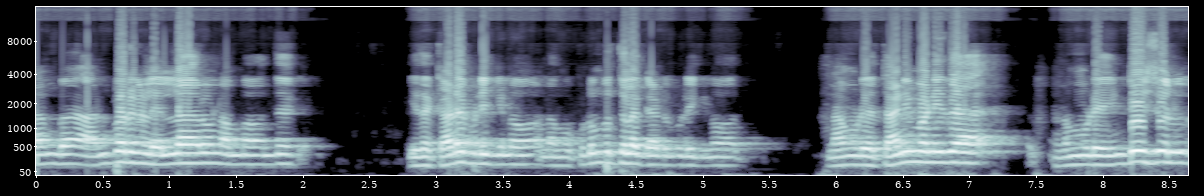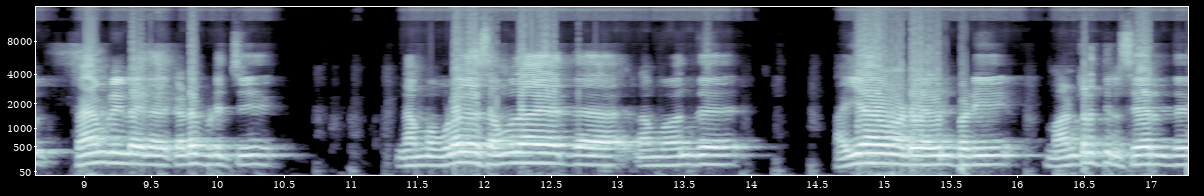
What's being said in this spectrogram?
நம்ம அன்பர்கள் எல்லாரும் நம்ம வந்து இதை கடைபிடிக்கணும் நம்ம குடும்பத்தில் கடைபிடிக்கணும். நம்முடைய தனி மனித நம்முடைய இண்டிவிஜுவல் ஃபேமிலியில் இதை கடைபிடிச்சு நம்ம உலக சமுதாயத்தை நம்ம வந்து ஐயாவினுடைய இதன்படி மன்றத்தில் சேர்ந்து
